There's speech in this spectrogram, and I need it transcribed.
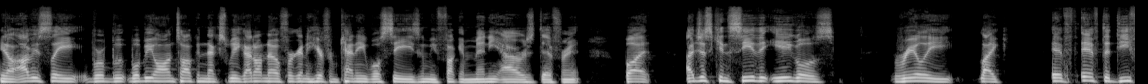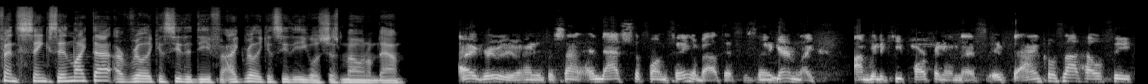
you know, obviously, we'll we'll be on talking next week. I don't know if we're going to hear from Kenny. We'll see. He's going to be fucking many hours different, but I just can see the Eagles really like if if the defense sinks in like that, I really can see the defense. I really can see the Eagles just mowing them down. I agree with you 100. percent And that's the fun thing about this is that again, like I'm going to keep harping on this. If the ankle's not healthy,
